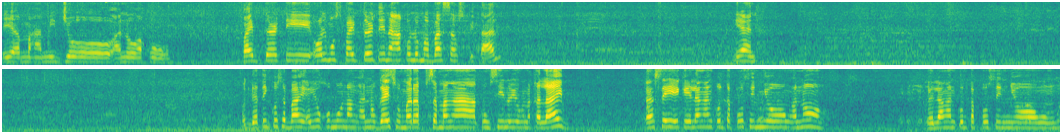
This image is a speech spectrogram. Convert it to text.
Kaya medyo, ano ako, 5.30, almost 5.30 na ako lumabas sa ospital. Yan. Pagdating ko sa bahay, ayoko munang ano guys, humarap sa mga kung sino yung naka-live. Kasi kailangan kong tapusin yung ano, kailangan kong tapusin yung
